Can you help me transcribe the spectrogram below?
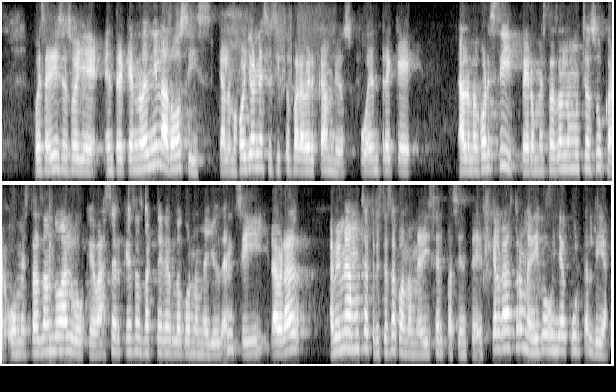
pues ahí dices, oye, entre que no es ni la dosis que a lo mejor yo necesito para ver cambios, o entre que a lo mejor sí, pero me estás dando mucho azúcar, o me estás dando algo que va a hacer que esas bacterias luego no me ayuden, sí, la verdad, a mí me da mucha tristeza cuando me dice el paciente, es que el gastro me dijo un Yakult al día.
